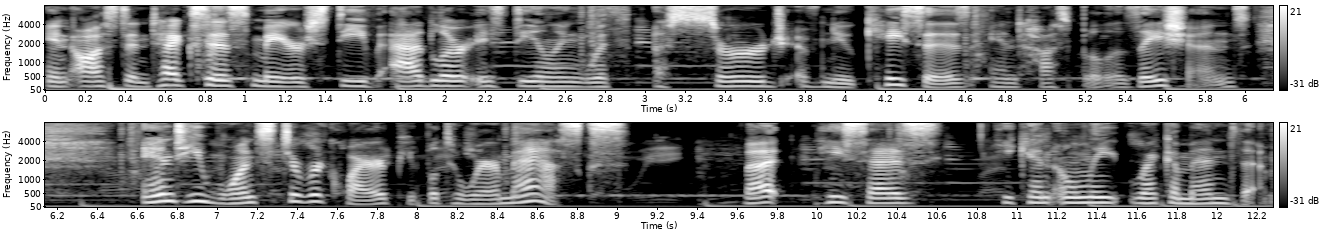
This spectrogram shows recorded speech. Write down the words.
In Austin, Texas, Mayor Steve Adler is dealing with a surge of new cases and hospitalizations, and he wants to require people to wear masks. But he says he can only recommend them.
